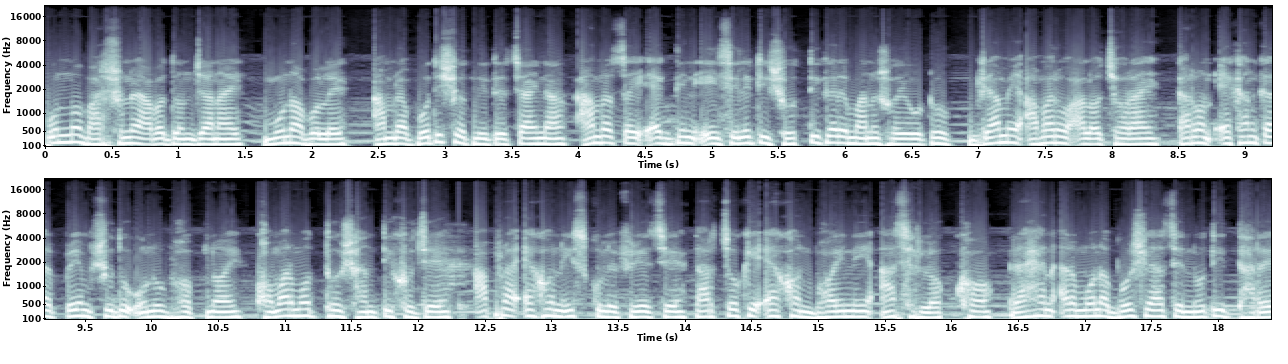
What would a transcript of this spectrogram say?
পূর্ণ ভার্সনের আবেদন জানায়। মুনা বলে আমরা প্রতিশোধ নিতে চাই না। আমরা চাই একদিন এই ছেলেটি সত্যিকারের মানুষ হয়ে উঠুক। গ্রামে আবারও আলো ছড়ায়, কারণ এখানকার প্রেম শুধু অনুভব নয়, ক্ষমার মধ্যেও শান্তি খুঁজে। আফরা এখন স্কুলে ফিরেছে, তার চোখে এখন ভয় নেই, আছে লক্ষ্য। রাহান আর মোনা বসে আছে নদীর ধারে,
